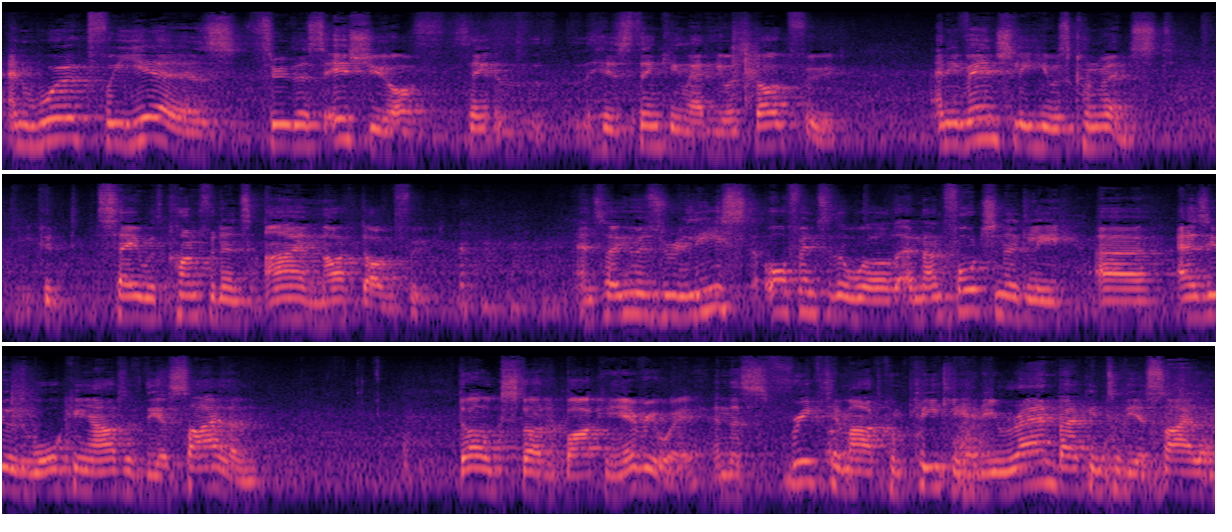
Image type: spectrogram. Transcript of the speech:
and worked for years through this issue of th- his thinking that he was dog food. And eventually he was convinced. Could say with confidence, I am not dog food. And so he was released off into the world, and unfortunately, uh, as he was walking out of the asylum, dogs started barking everywhere, and this freaked him out completely. And he ran back into the asylum,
